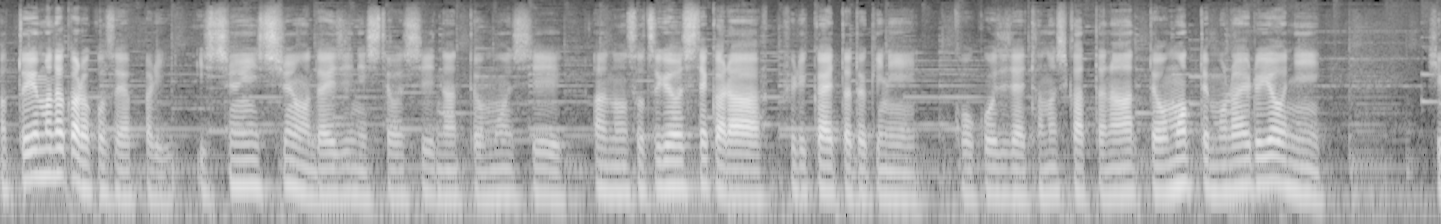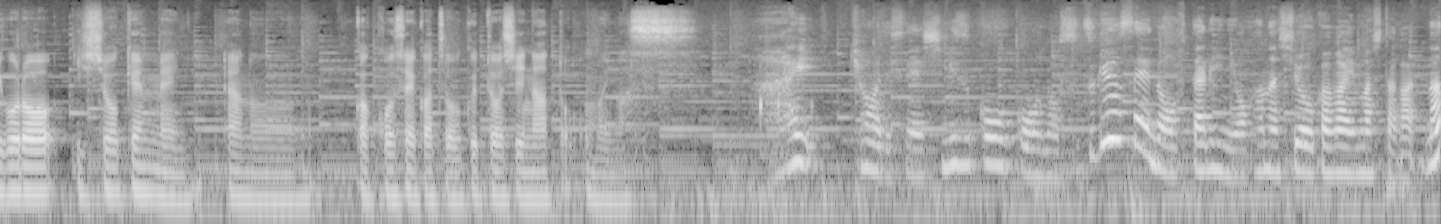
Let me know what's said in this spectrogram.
あっという間だからこそやっぱり一瞬一瞬を大事にしてほしいなって思うしあの卒業してから振り返った時に高校時代楽しかったなって思ってもらえるように日頃一生懸命あの学校生活を送ってほしいなと思います。はい今日はですね清水高校の卒業生のお二人にお話を伺いましたがな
